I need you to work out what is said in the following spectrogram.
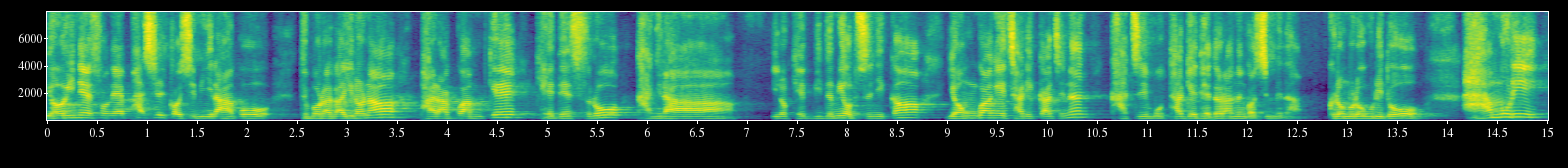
여인의 손에 파실 것임이라 하고 드보라가 일어나 바락과 함께 게데스로 가니라. 이렇게 믿음이 없으니까 영광의 자리까지는 가지 못하게 되더라는 것입니다. 그러므로 우리도 아무리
